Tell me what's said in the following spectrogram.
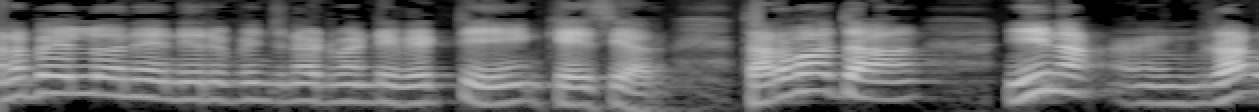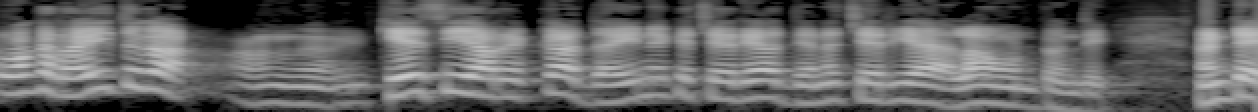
ఎనభైల్లోనే నిరూపించినటువంటి వ్యక్తి కేసీఆర్. తర్వాత ఈయన ఒక రైతుగా కేసీఆర్ యొక్క దైనిక చర్య దినచర్య ఎలా ఉంటుంది? అంటే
